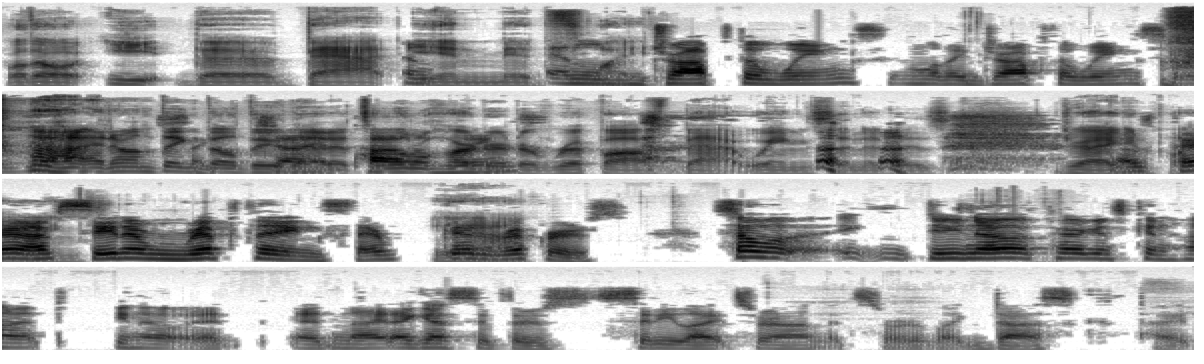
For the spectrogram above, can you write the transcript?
where they'll eat the bat And- in mid And drop the wings? And will they drop the wings? the? I don't think It's they'll like do that. It's a little harder to rip off bat wings than it is dragonfly. I've seen them rip things. They're good Yeah. rippers. So, do you know if peregrines can hunt? You know, at, at night. I guess if there's city lights around, it's sort of like dusk type.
